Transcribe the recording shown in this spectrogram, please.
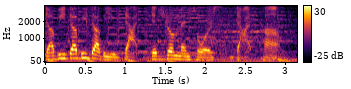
www.digitalmentors.com.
